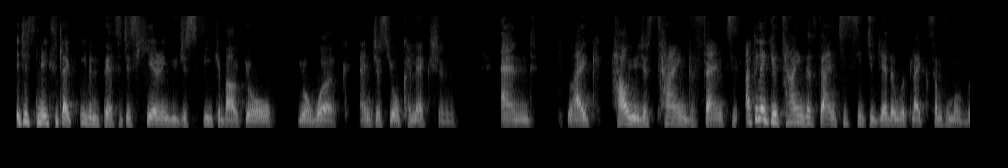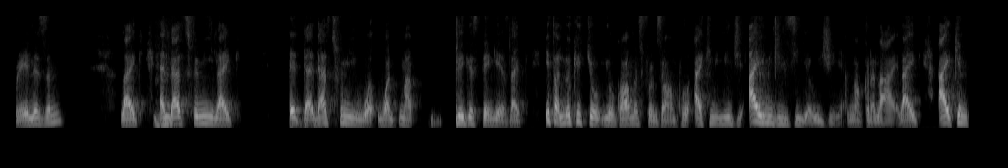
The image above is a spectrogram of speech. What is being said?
it just makes it like even better just hearing you just speak about your your work and just your collection and like how you're just tying the fantasy i feel like you're tying the fantasy together with like some form of realism like and Mhm. that's for me like it, that, that's for me what, what my biggest thing is like if i look at your, your garments for example i can immediately i immediately see yohji i'm not gonna lie like i can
